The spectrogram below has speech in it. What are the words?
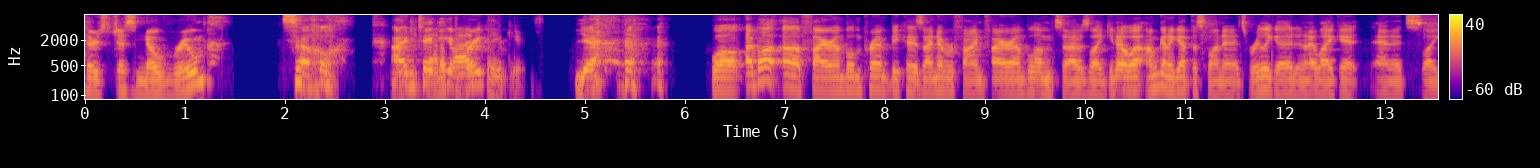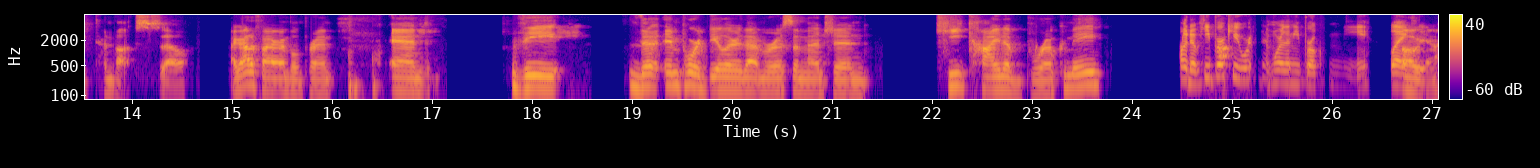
There's just no room. So I'm taking a buy break. figures. Yeah. well, I bought a Fire Emblem print because I never find Fire Emblem. So I was like, you know what? I'm going to get this one. And it's really good. And I like it. And it's like 10 bucks. So I got a Fire Emblem print. And the the import dealer that Marissa mentioned, he kind of broke me. Oh no, he broke you more than he broke me. Like oh, yeah.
